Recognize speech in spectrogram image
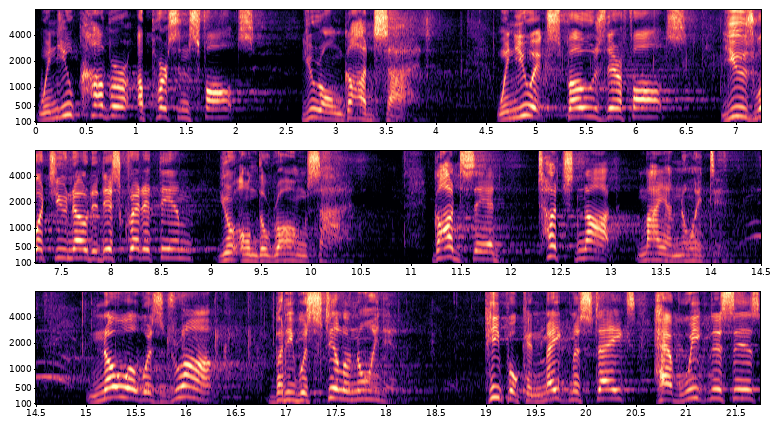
When you cover a person's faults, you're on God's side. When you expose their faults, use what you know to discredit them, you're on the wrong side. God said, Touch not my anointed. Noah was drunk, but he was still anointed. People can make mistakes, have weaknesses,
